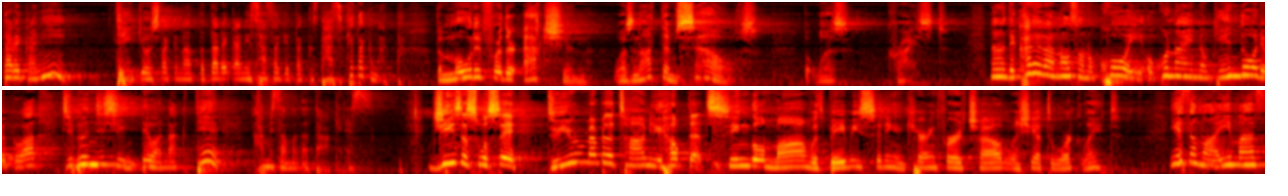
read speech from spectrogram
誰かに提供したくなった誰かに捧げたく助けたくなった The motive for their action was not themselves, but was Christ. なので彼らのその行為行いの原動力は自分自身ではなくて神様だったわけです Jesus will say, Do you remember the time you helped that single mom with babysitting and caring for her child when she had to work late? イエス様は言います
